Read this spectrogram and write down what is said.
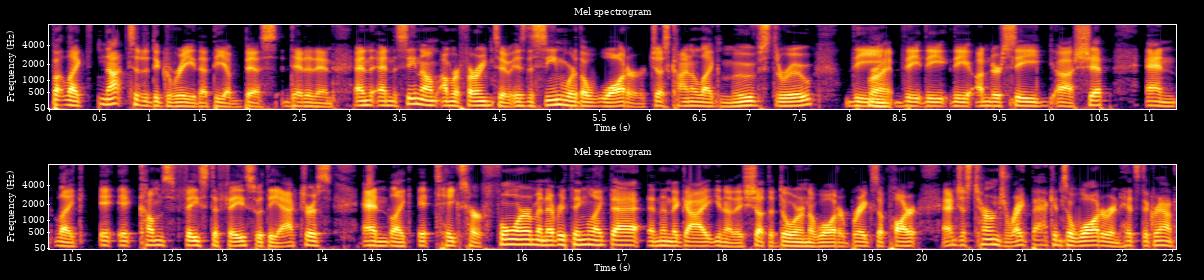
but like not to the degree that The Abyss did it in. And and the scene I'm, I'm referring to is the scene where the water just kind of like moves through the Right. the the the undersea uh, ship and like it, it comes face to face with the actress and like it takes her form and everything like that and then the guy you know they shut the door and the water breaks apart and just turns right back into water and hits the ground.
